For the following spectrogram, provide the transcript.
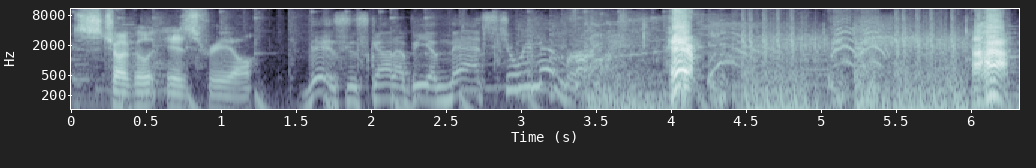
Struggle is real. This is gonna be a match to remember. Hit him! Aha!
